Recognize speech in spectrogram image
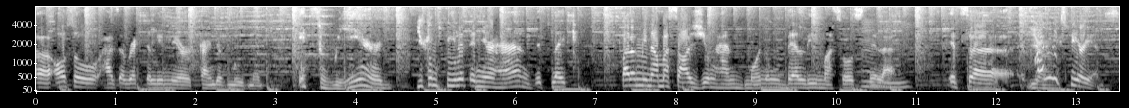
uh, also has a rectilinear kind of movement, it's weird. You can feel it in your hand. It's like parang minamassage yung hand mo nung belly muscles nila. It's a Yeah. quite an experience.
